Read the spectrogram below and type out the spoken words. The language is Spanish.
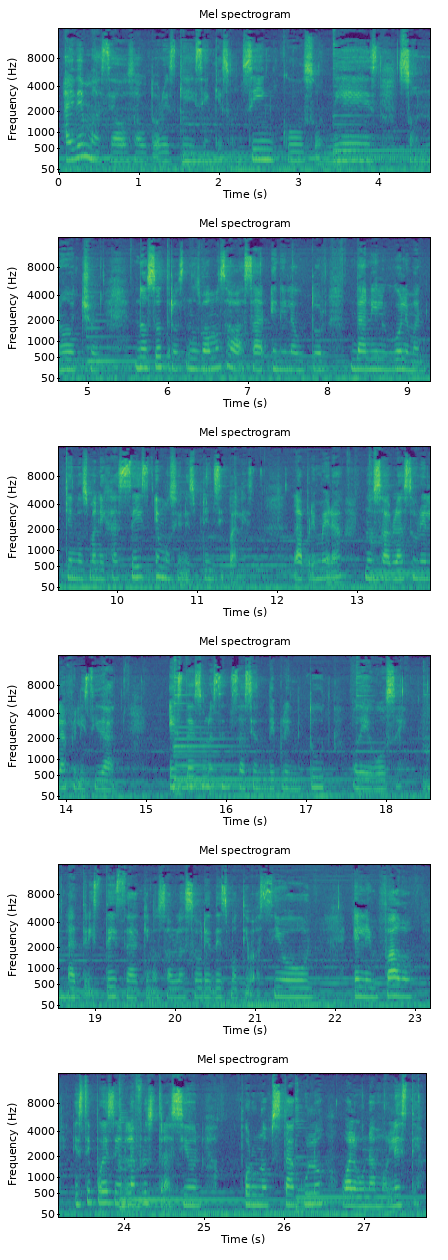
Hay demasiados autores que dicen que son 5, son 10, son 8. Nosotros nos vamos a basar en el autor Daniel Goleman, que nos maneja seis emociones principales. La primera nos habla sobre la felicidad. Esta es una sensación de plenitud o de goce. La tristeza, que nos habla sobre desmotivación. El enfado, este puede ser la frustración por un obstáculo o alguna molestia.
